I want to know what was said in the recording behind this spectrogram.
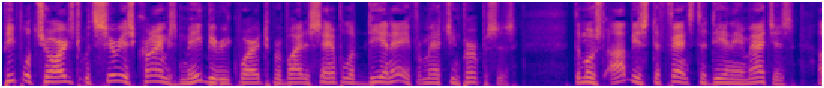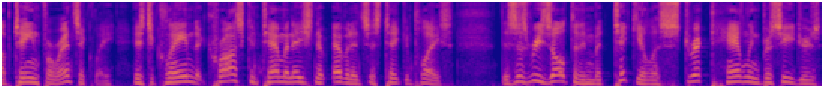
People charged with serious crimes may be required to provide a sample of DNA for matching purposes. The most obvious defense to DNA matches, obtained forensically, is to claim that cross contamination of evidence has taken place. This has resulted in meticulous, strict handling procedures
